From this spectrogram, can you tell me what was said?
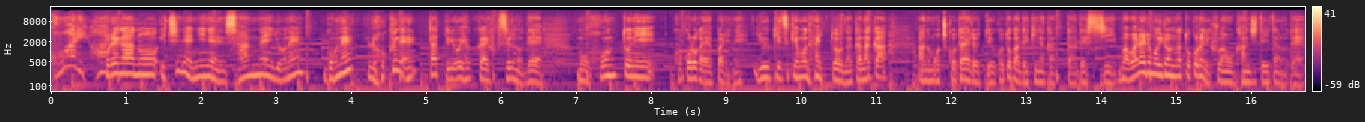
5割はいこれがあの1年2年3年4年5年6年経ってようやく回復するのでもう本当に心がやっぱりね勇気づけもないとなかなかあの持ちこたえるっていうことができなかったですし、まあ、我々もいろんなところに不安を感じていたので、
